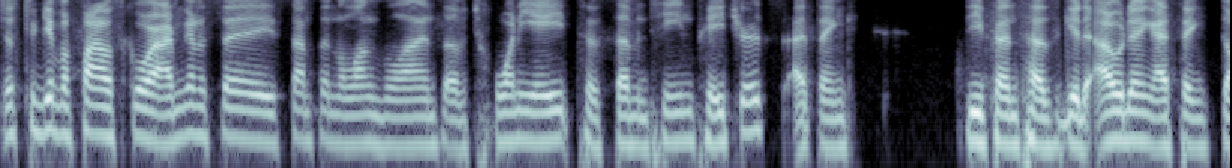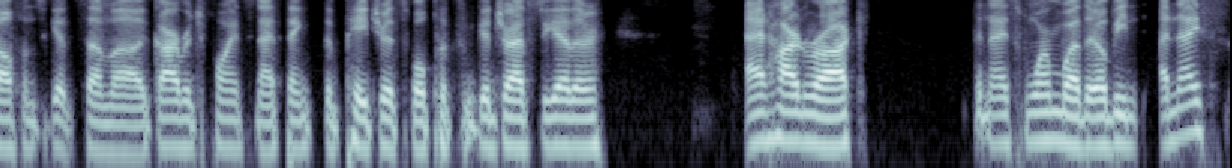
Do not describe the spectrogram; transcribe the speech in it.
just to give a final score, I'm gonna say something along the lines of 28 to 17 Patriots. I think defense has a good outing. I think Dolphins get some uh, garbage points, and I think the Patriots will put some good drives together at Hard Rock. The nice warm weather. It'll be a nice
